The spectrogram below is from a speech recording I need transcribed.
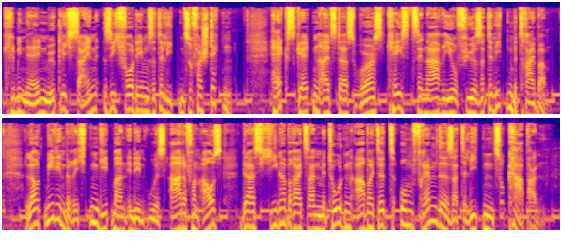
Kriminellen möglich sein, sich vor dem Satelliten zu verstecken. Hacks gelten als das Worst-Case-Szenario für Satellitenbetreiber. Laut Medienberichten geht man in den USA davon aus, dass China bereits an Methoden arbeitet, um fremde Satelliten zu kapern.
